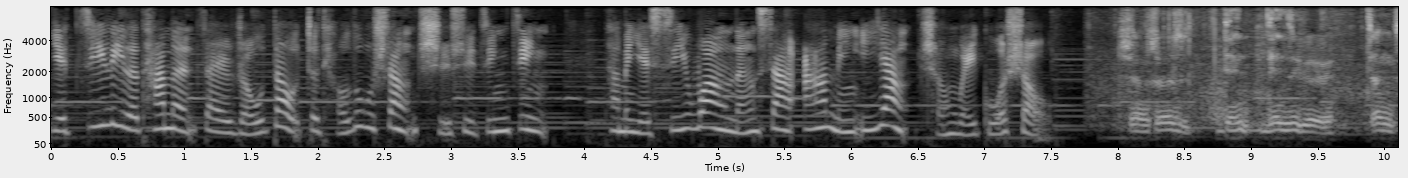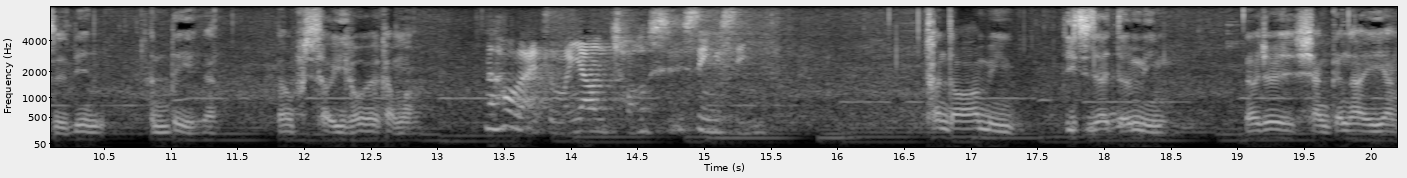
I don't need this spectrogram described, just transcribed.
也激励了他们在柔道这条路上持续精进。他们也希望能像阿明一样成为国手。想说练练这个这样子练很累这样。然后不知道以后要干嘛。那后来怎么样重拾信心？看到阿明一直在得名，然后就想跟他一样，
